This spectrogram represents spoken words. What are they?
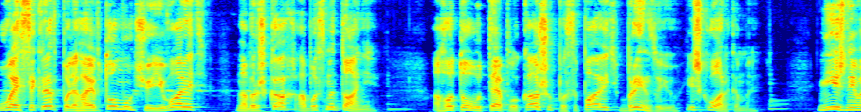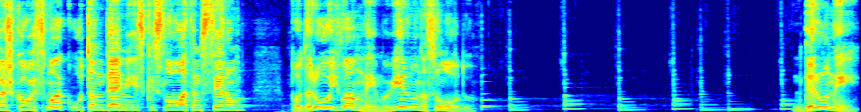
Увесь секрет полягає в тому, що її варять на вершках або сметані, а готову теплу кашу посипають бринзою і шкварками. Ніжний вершковий смак у тандемі із кисловатим сиром подарують вам неймовірну насолоду. Деруни.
